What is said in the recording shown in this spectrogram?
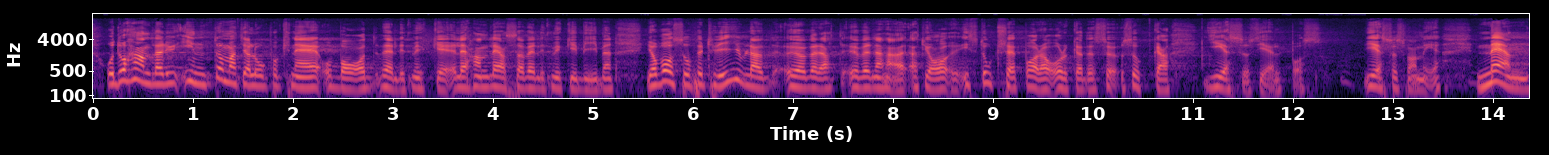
Och då handlar det ju inte om att jag låg på knä och bad väldigt mycket eller hann läsa väldigt mycket i Bibeln. Jag var så förtvivlad över, att, över den här, att jag i stort sett bara orkade sucka Jesus hjälp oss. Jesus var med. Men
